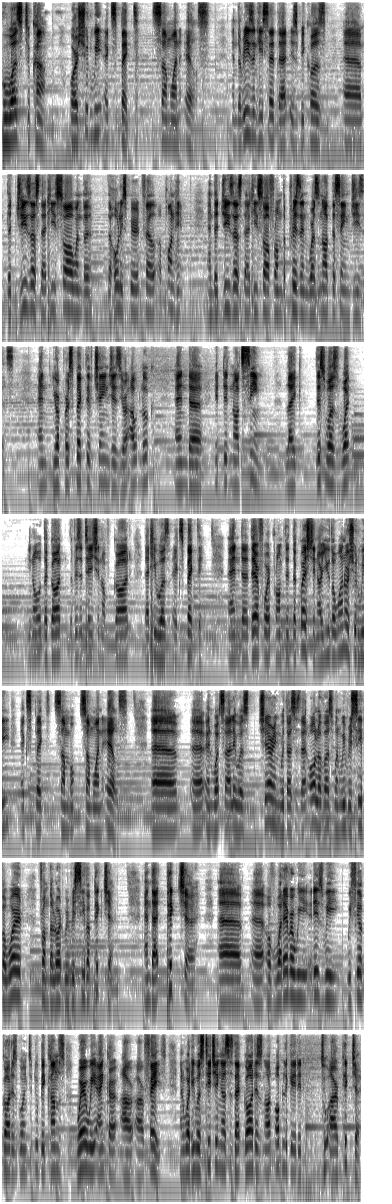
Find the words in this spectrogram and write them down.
who was to come, or should we expect someone else? And the reason he said that is because um, the Jesus that he saw when the, the Holy Spirit fell upon him and the Jesus that he saw from the prison was not the same Jesus. And your perspective changes your outlook, and uh, it did not seem like this was what you know the god the visitation of god that he was expecting and uh, therefore it prompted the question are you the one or should we expect some someone else uh, uh, and what Saleh was sharing with us is that all of us when we receive a word from the lord we receive a picture and that picture uh, uh, of whatever we it is we we feel God is going to do becomes where we anchor our, our faith. And what he was teaching us is that God is not obligated to our picture.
